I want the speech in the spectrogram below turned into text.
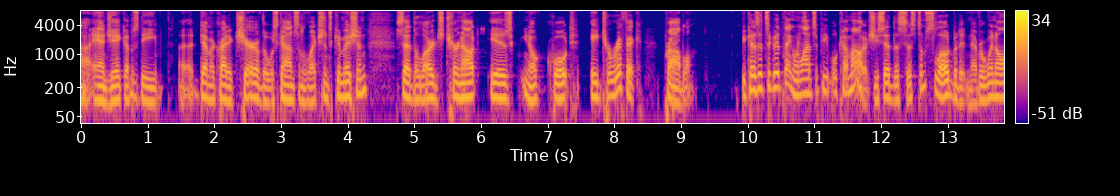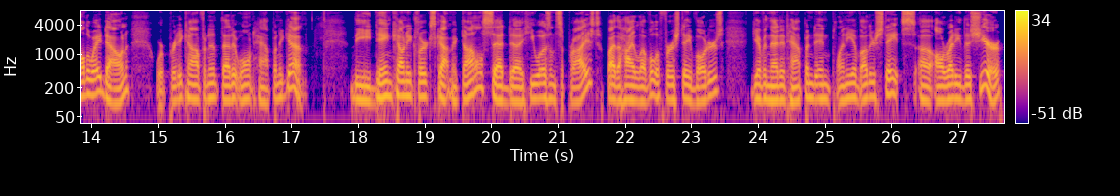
Uh, Ann Jacobs, the uh, Democratic chair of the Wisconsin Elections Commission, said the large turnout is, you know, quote, a terrific problem because it's a good thing when lots of people come out. She said the system slowed, but it never went all the way down. We're pretty confident that it won't happen again. The Dane County Clerk Scott McDonell said uh, he wasn't surprised by the high level of first day voters, given that it happened in plenty of other states uh, already this year.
